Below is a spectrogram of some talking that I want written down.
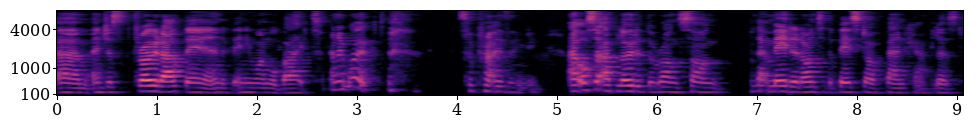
um, and just throw it out there and if anyone will buy it. And it worked, surprisingly. I also uploaded the wrong song that made it onto the best of Bandcamp list.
